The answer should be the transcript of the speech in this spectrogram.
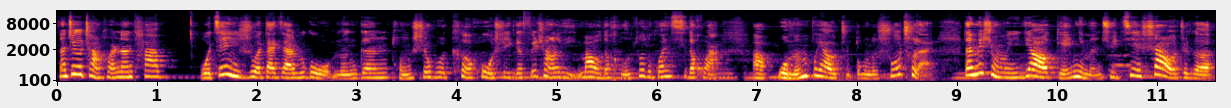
那这个场合呢，它。我建议是说，大家如果我们跟同事或者客户是一个非常礼貌的合作的关系的话，啊，我们不要主动的说出来。但为什么一定要给你们去介绍这个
